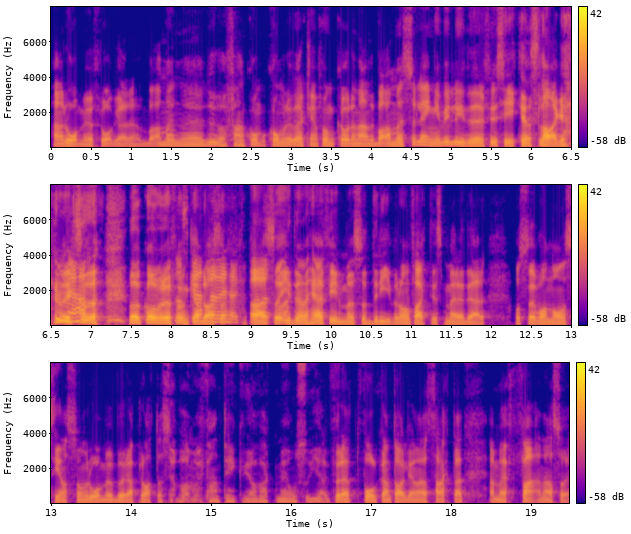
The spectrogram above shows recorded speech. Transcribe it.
Han Romeo frågar bara, men eh, du vad fan kom, kommer det verkligen funka? Och den andra bara, "Ja, men så länge vi lyder fysikens lagar liksom, då kommer det funka bra. Så, ja, så två. i den här filmen så driver de faktiskt med det där. Och så var någon scen som Romeo började prata så jag bara, men fan tänk vi har varit med om så jävla... För att folk antagligen har sagt att, ja men fan alltså.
